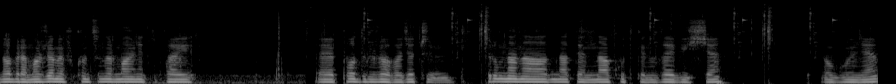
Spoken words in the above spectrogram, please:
Dobra, możemy w końcu normalnie tutaj e, podróżować. Trumna na, na ten, na kłódkę, no zajebiście. Ogólnie.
